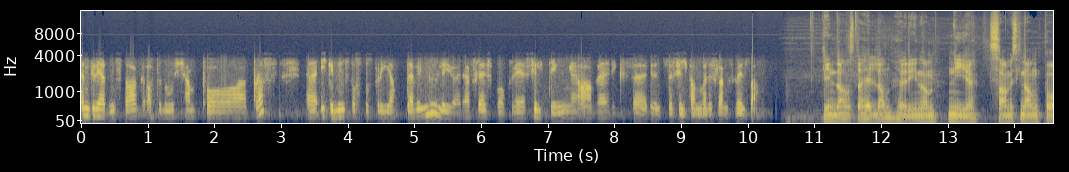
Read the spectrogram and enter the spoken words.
en gledens dag at det nå kommer på plass. Eh, ikke minst også fordi at det vil muliggjøre flerspråklig skilting av riksgrenseskiltene våre langs grensa. Linda Hofstad Helleland, høringen om nye samiske navn på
